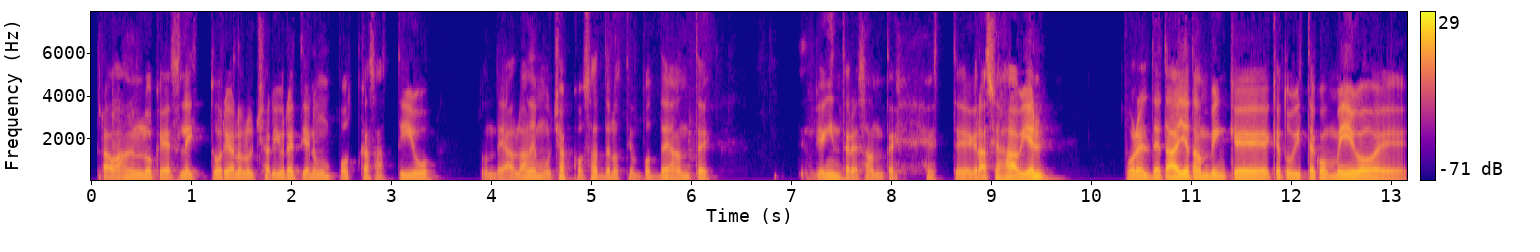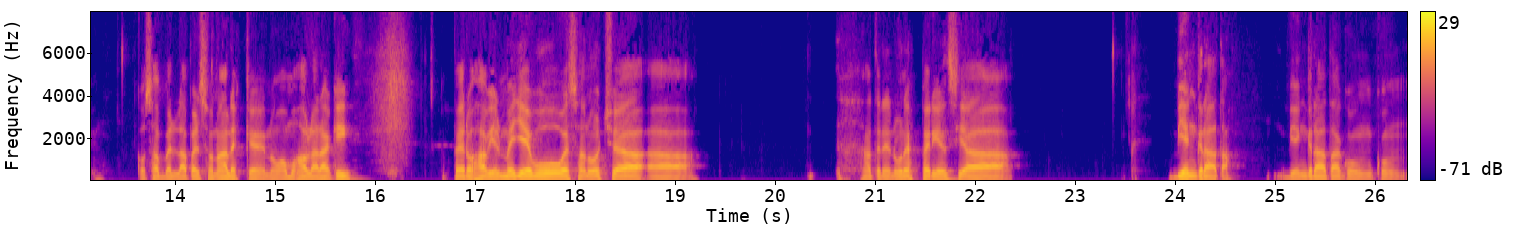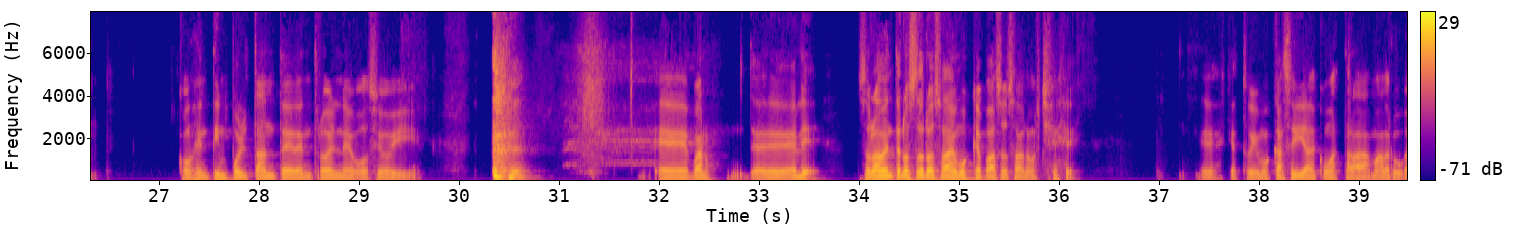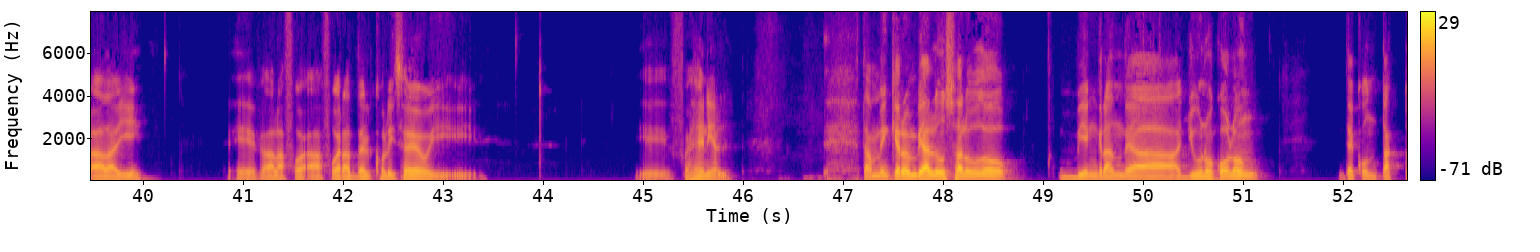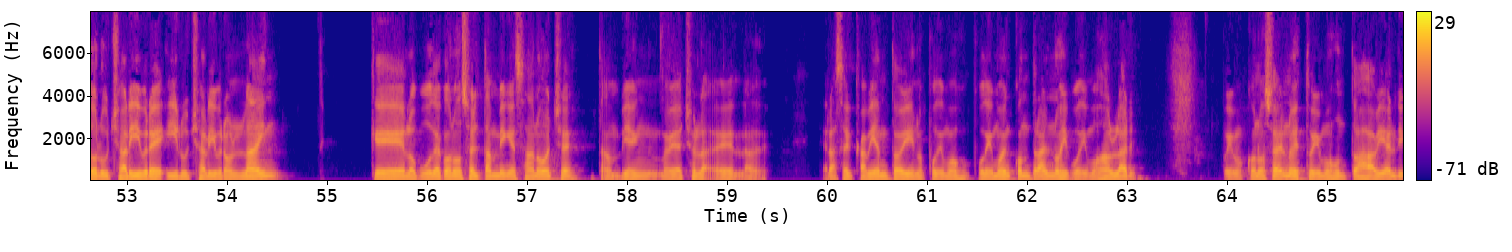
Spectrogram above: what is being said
trabajan en lo que es la historia de la lucha libre, tienen un podcast activo donde hablan de muchas cosas de los tiempos de antes. Bien interesante. Este, gracias Javier por el detalle también que, tuviste conmigo. Eh, cosas, ¿verdad? Personales que no vamos a hablar aquí. Pero Javier me llevó esa noche a, a, tener una experiencia bien grata, bien grata con, con, con gente importante dentro del negocio y eh, bueno, solamente nosotros sabemos qué pasó esa noche. Que estuvimos casi como hasta la madrugada allí, eh, a la, afuera del Coliseo y, fue genial. También quiero enviarle un saludo bien grande a Juno Colón de Contacto Lucha Libre y Lucha Libre Online, que lo pude conocer también esa noche. También me había hecho el, acercamiento y nos pudimos, pudimos encontrarnos y pudimos hablar, pudimos conocernos y estuvimos juntos a Javier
